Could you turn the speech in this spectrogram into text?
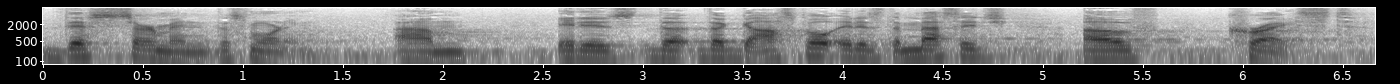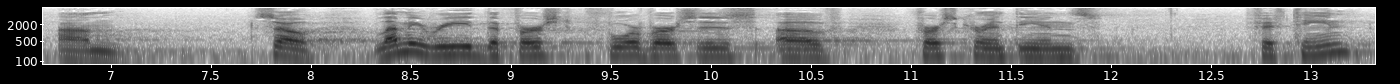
this sermon this morning. Um, it is the, the gospel, it is the message of Christ. Um, so let me read the first four verses of 1 Corinthians 15,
